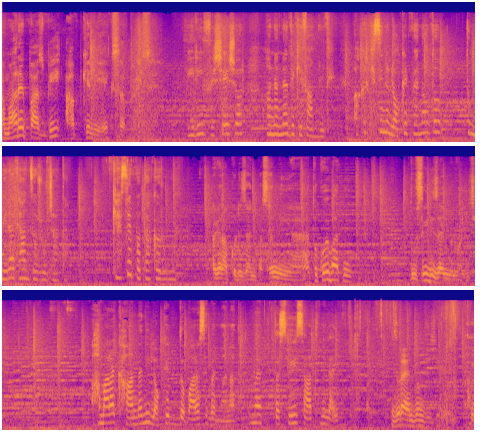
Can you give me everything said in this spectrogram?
हमारे पास भी आपके लिए एक सरप्राइज़ है। मेरी विशेष और अनन्या दी की फैमिली थी। अगर किसी ने लॉकेट पहना हो तो तो मेरा ध्यान ज़रूर जाता। कैसे पता करूँ मैं? अगर आपको डिज़ाइन पसंद नहीं आया तो कोई बात नहीं। दूसरी डिज़ाइन बनवा लीजिए। हमारा खानदानी लॉकेट दोबारा से बनवाना था। मैं तस्वीर साथ में लाई। जरा एल्बम दीजिए।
